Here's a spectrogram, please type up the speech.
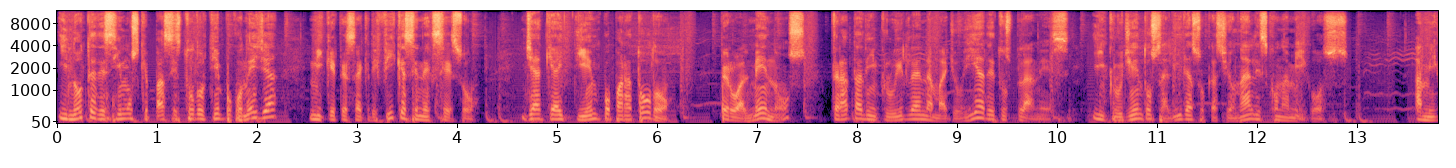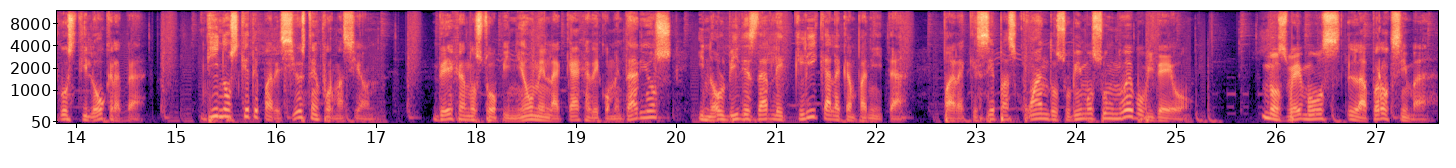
Y no te decimos que pases todo el tiempo con ella ni que te sacrifiques en exceso, ya que hay tiempo para todo. Pero al menos trata de incluirla en la mayoría de tus planes, incluyendo salidas ocasionales con amigos. Amigo estilócrata, dinos qué te pareció esta información. Déjanos tu opinión en la caja de comentarios y no olvides darle clic a la campanita para que sepas cuando subimos un nuevo video. Nos vemos la próxima.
